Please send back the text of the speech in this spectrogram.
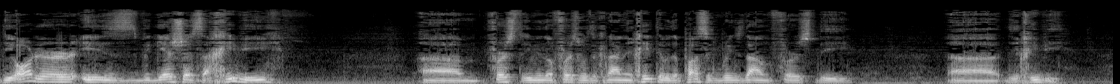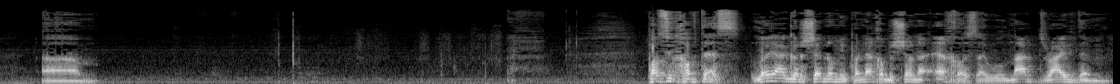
The order is Vigesha Sachivi, um, first, even though first was the Kanan Chita, but the pasuk brings down first the uh, the Chivi. Um, pasuk Chavtes Lo Yagarshenu Mipanecha B'Shona Echos. I will not drive them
